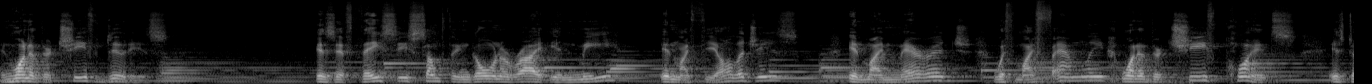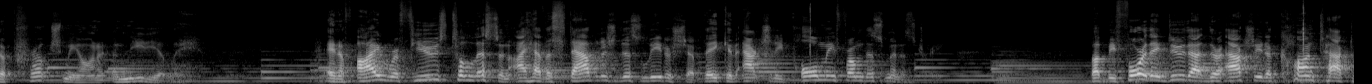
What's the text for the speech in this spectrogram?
And one of their chief duties is if they see something going awry in me, in my theologies, in my marriage, with my family, one of their chief points is to approach me on it immediately. And if I refuse to listen, I have established this leadership. They can actually pull me from this ministry. But before they do that, they're actually to contact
